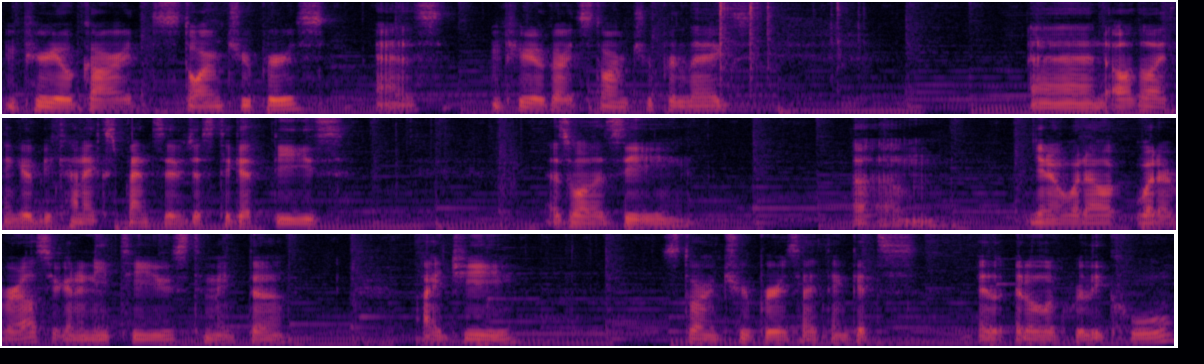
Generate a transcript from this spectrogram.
Imperial Guard Stormtroopers as Imperial Guard Stormtrooper legs. And although I think it would be kind of expensive just to get these, as well as the, um, you know, whatever else you're going to need to use to make the IG Stormtroopers, I think it's it'll look really cool.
